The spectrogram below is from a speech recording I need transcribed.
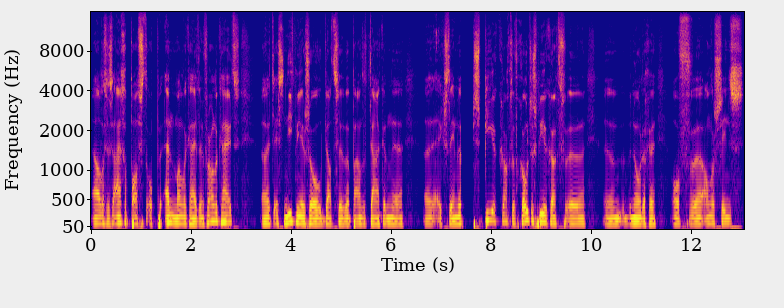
alles is aangepast op en mannelijkheid en vrouwelijkheid. Eh, het is niet meer zo dat eh, bepaalde taken eh, extreme spierkracht of grote spierkracht eh, eh, benodigen. Of anderszins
